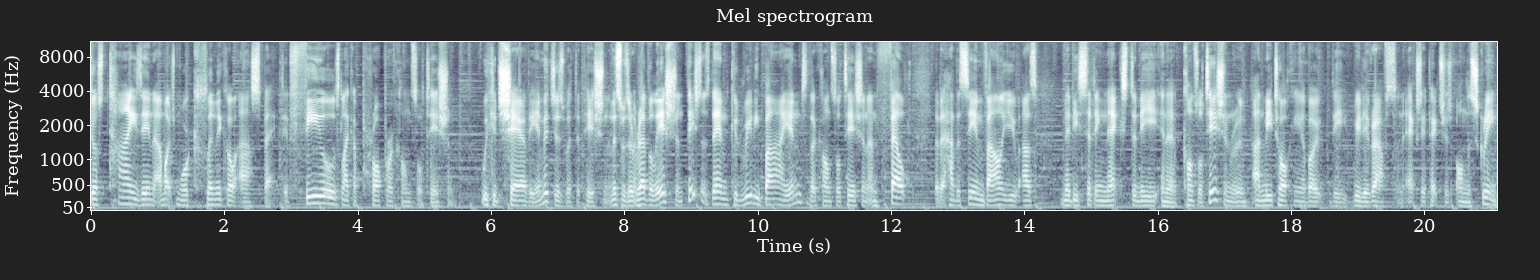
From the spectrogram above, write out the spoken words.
just ties in a much more clinical aspect. It feels like a proper consultation. We could share the images with the patient, and this was a revelation. Patients then could really buy into their consultation and felt that it had the same value as maybe sitting next to me in a consultation room and me talking about the radiographs and x-ray pictures on the screen.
